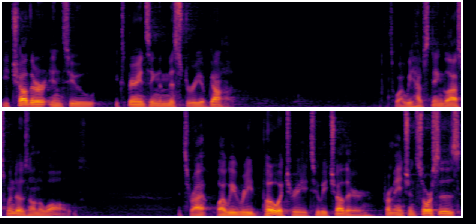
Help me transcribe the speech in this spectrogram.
each other into experiencing the mystery of God. That's why we have stained glass windows on the walls. It's right, why we read poetry to each other from ancient sources.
